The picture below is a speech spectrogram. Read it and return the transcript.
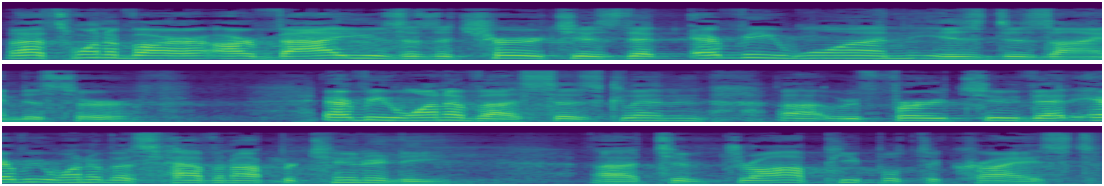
That's one of our, our values as a church is that everyone is designed to serve. Every one of us, as Glenn uh, referred to, that every one of us have an opportunity uh, to draw people to Christ,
